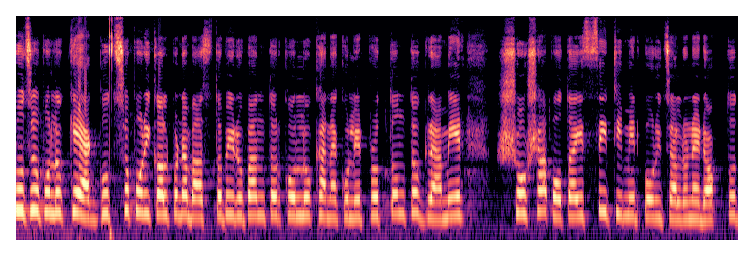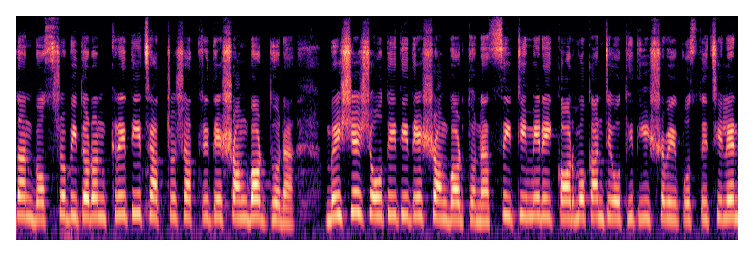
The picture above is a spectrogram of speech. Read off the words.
পুজো উপলক্ষে একগুচ্ছ পরিকল্পনা বাস্তবে রূপান্তর করল খানাকুলের প্রত্যন্ত গ্রামের শোষা পোতায় সি টিমের পরিচালনায় রক্তদান, বস্ত্র বিতরণ, কৃতি, ছাত্রছাত্রীদের সংবর্ধনা, বিশেষ অতিথিদের সংবর্ধনা। সি টিমের এই কর্মকাণ্ডে অতিথি হিসেবে উপস্থিত ছিলেন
